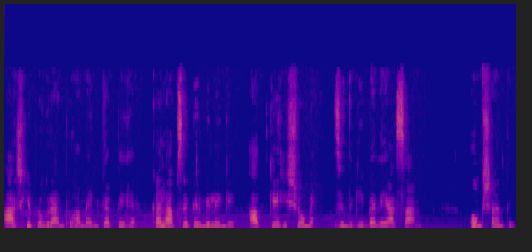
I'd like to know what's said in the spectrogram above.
आज के प्रोग्राम को हम एंड करते हैं। कल आपसे फिर मिलेंगे। आपके ही शो में ज़िंदगी बने आसान। ओम शांति।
